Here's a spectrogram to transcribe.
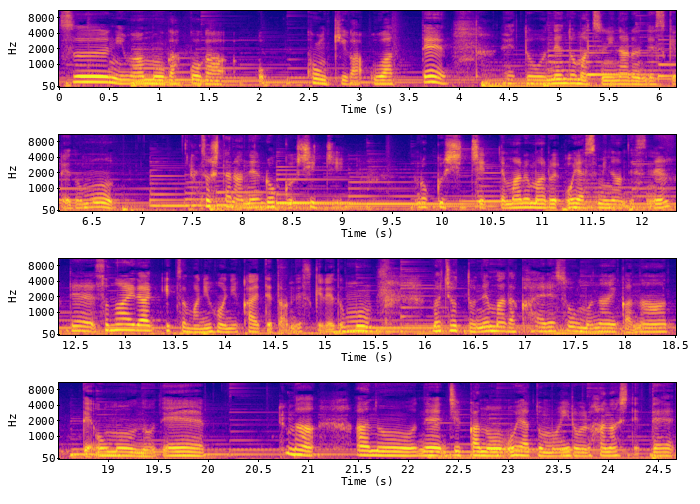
末にはもう学校が今期が終わって、えーと、年度末になるんですけれどもそしたらね67ってまるまるお休みなんですね。でその間いつも日本に帰ってたんですけれども、まあ、ちょっとねまだ帰れそうもないかなって思うのでまああのね実家の親ともいろいろ話してて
